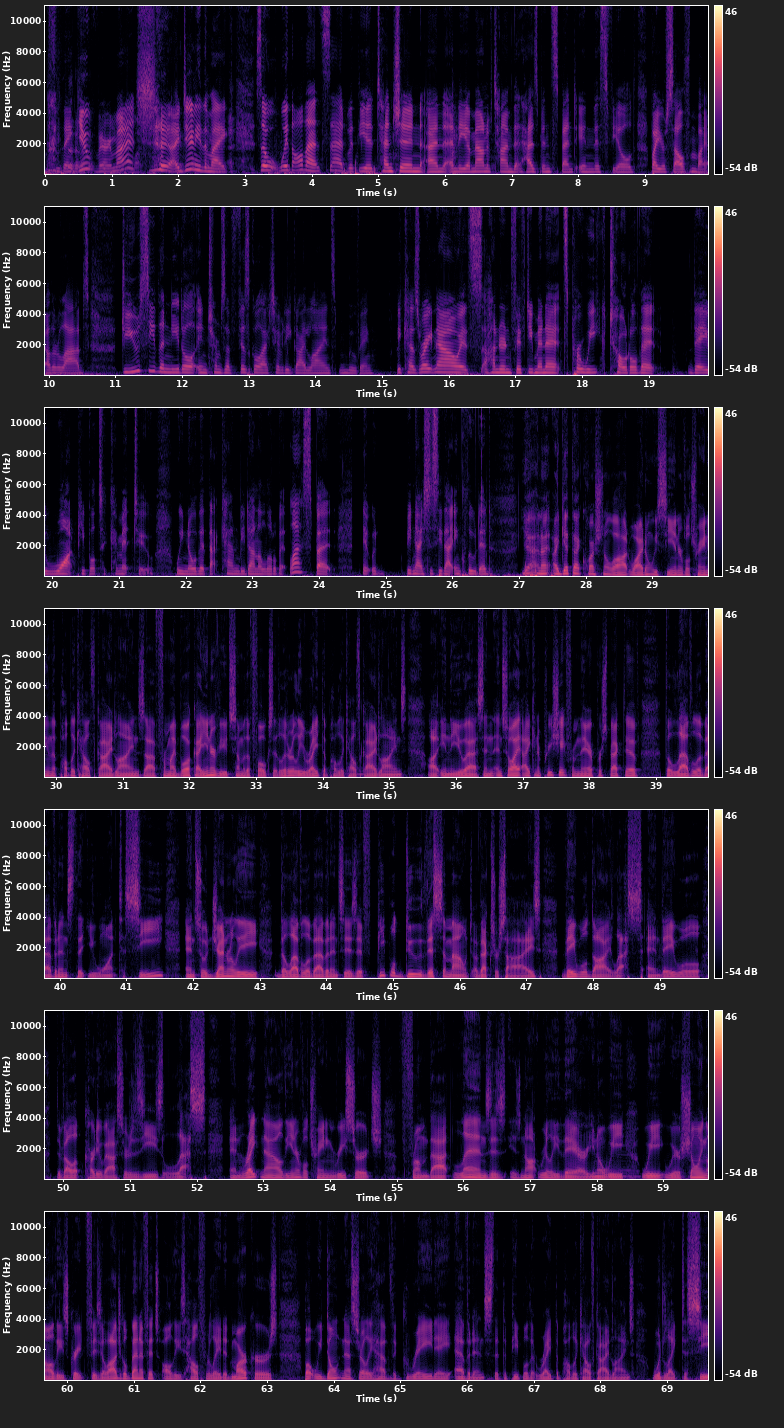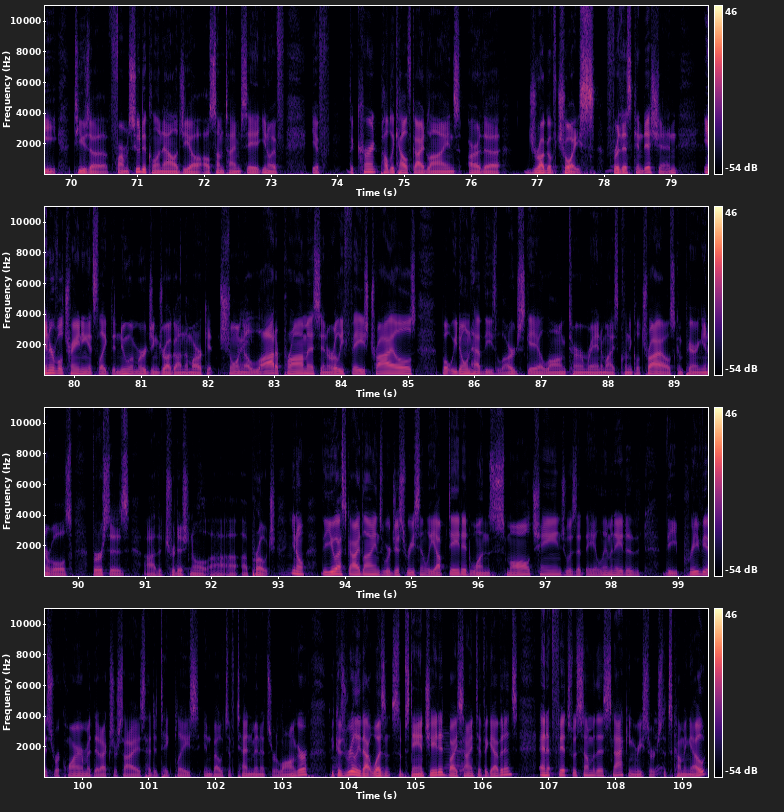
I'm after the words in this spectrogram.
Thank you very much. I do need the mic. So, with all that said, with the attention and, and the amount of time that has been spent in this field by yourself and by other labs, do you see the needle in terms of physical activity guidelines moving? Because right now it's 150 minutes per week total that they want people to commit to. We know that that can be done a little bit less, but it would be nice to see that included. Yeah, and I, I, get that question a lot. Why don't we see interval training in the public health guidelines? Uh, for my book, I interviewed some of the folks that literally write the public health guidelines uh, in the U.S., and and so I, I, can appreciate from their perspective the level of evidence that you want to see. And so generally, the level of evidence is if people do this amount of exercise, they will die less, and they will develop cardiovascular disease less. And right now, the interval training research from that lens is is not really there. You know, we mm. we we're showing all these great physiological benefits, all these health related markers, but we don't necessarily have the grade A evidence that the people that write the public health guidelines would like to see. To use a pharmaceutical analogy, I'll, I'll sometimes say, you know, if if the current public health guidelines are the drug of choice for this condition interval training it's like the new emerging drug on the market showing a lot of promise in early phase trials but we don't have these large scale long term randomized clinical trials comparing intervals versus uh, the traditional uh, uh, approach mm-hmm. you know the us guidelines were just recently updated one small change was that they eliminated the previous requirement that exercise had to take place in bouts of 10 minutes or longer because really that wasn't substantiated yeah. by scientific evidence and it fits with some of the snacking research yeah. that's coming out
